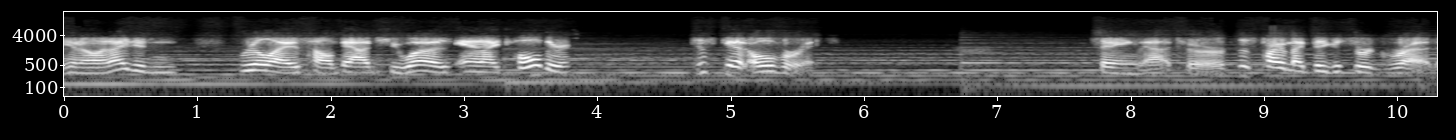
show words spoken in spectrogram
you know, and I didn't realize how bad she was. And I told her, just get over it. Saying that to her. This is probably my biggest regret.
